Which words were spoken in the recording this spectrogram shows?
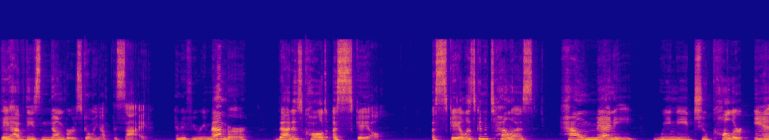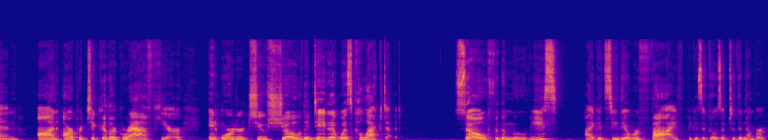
they have these numbers going up the side. And if you remember, that is called a scale. A scale is going to tell us how many we need to color in on our particular graph here in order to show the data that was collected. So for the movies, I could see there were five because it goes up to the number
